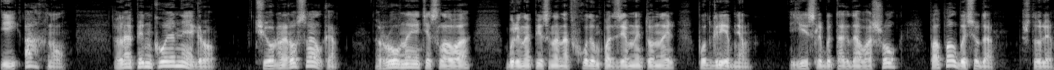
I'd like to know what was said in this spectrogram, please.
и ахнул. «Ла пинкоя негро» — «Черная русалка». Ровно эти слова были написаны над входом подземный туннель под гребнем. Если бы тогда вошел, попал бы сюда, что ли?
